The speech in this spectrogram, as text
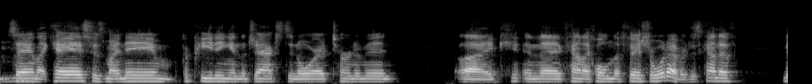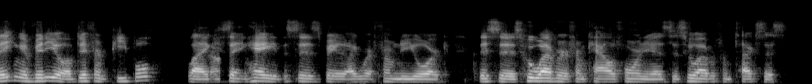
Mhm. saying like, "Hey, this is my name, competing in the Jackson Orr tournament," like, and then kind of like holding the fish or whatever, just kind of making a video of different people, like Yeah. saying, "Hey, this is Bailey, we're from New York. This is whoever from California. This is whoever from Texas,"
